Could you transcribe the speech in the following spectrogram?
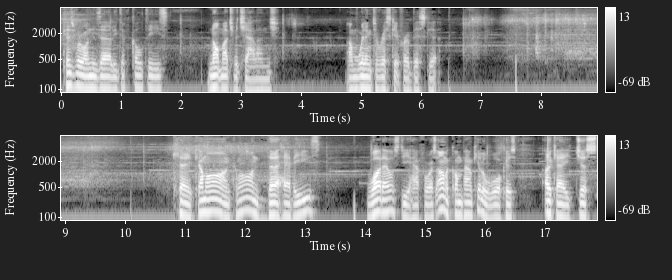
because we're on these early difficulties, not much of a challenge. I'm willing to risk it for a biscuit. Okay, come on, come on, the heavies. What else do you have for us? Armor compound, killer walkers. Okay, just...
